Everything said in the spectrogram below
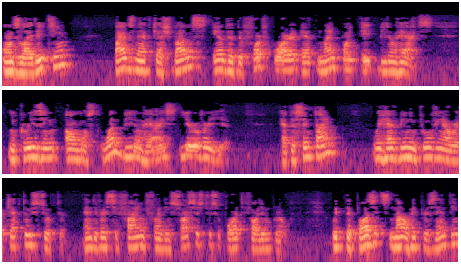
On slide 18, Pag's net cash balance ended the fourth quarter at 9.8 billion reais, increasing almost 1 billion reais year-over-year. At the same time, we have been improving our capital structure and diversifying funding sources to support volume growth, with deposits now representing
